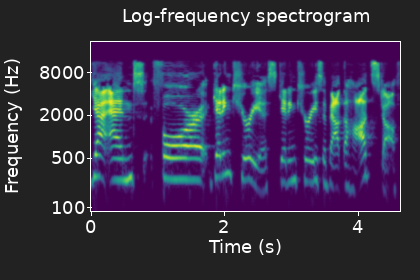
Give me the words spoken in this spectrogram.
yeah, and for getting curious, getting curious about the hard stuff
